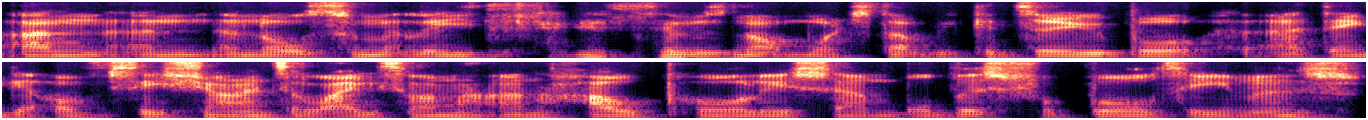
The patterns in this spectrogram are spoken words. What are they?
and and and ultimately there was not much that we could do. But I think it obviously shines a light on on how poorly assembled this football team is.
